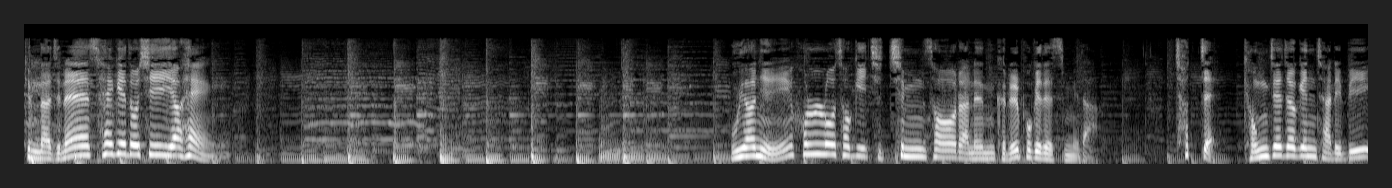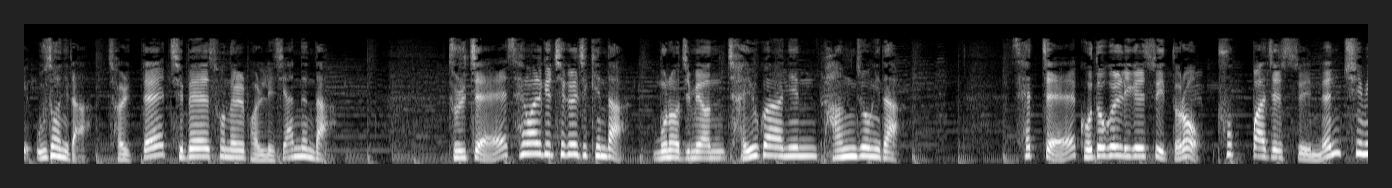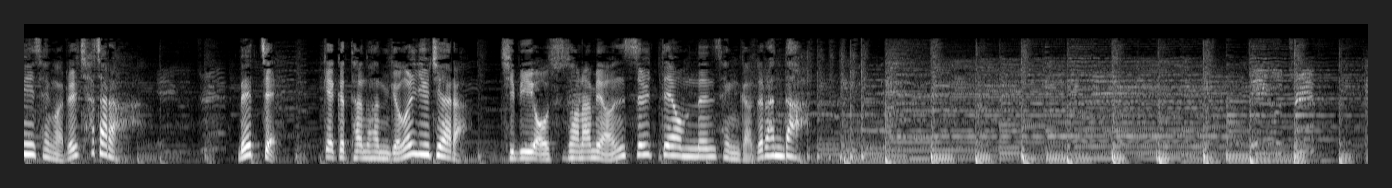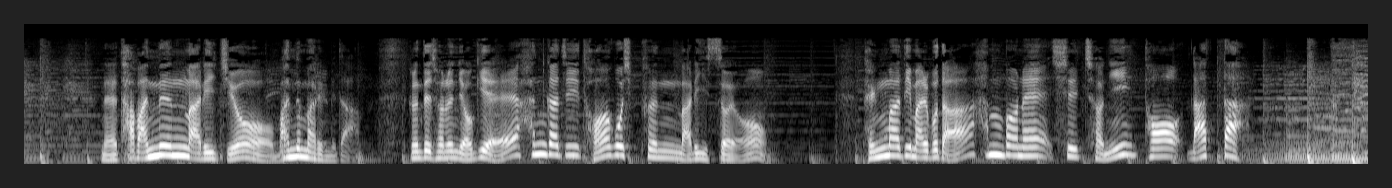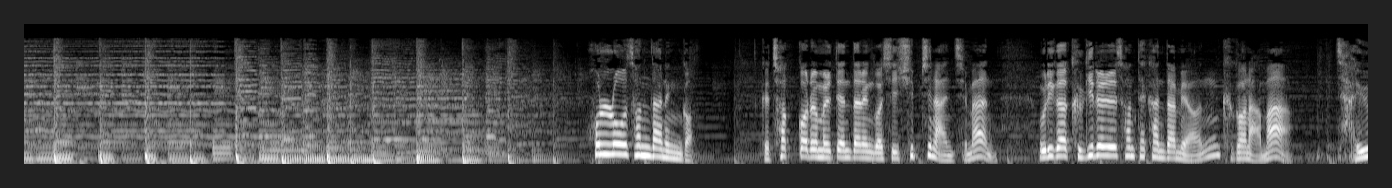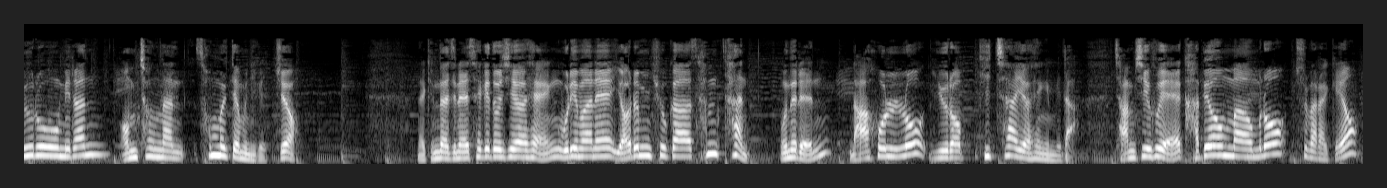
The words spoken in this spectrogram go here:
김나진의 세계도시 여행. 우연히 홀로서기 지침서라는 글을 보게 됐습니다. 첫째, 경제적인 자립이 우선이다. 절대 집에 손을 벌리지 않는다. 둘째, 생활 규칙을 지킨다. 무너지면 자유가 아닌 방종이다. 셋째, 고독을 이길 수 있도록 푹 빠질 수 있는 취미 생활을 찾아라. 넷째, 깨끗한 환경을 유지하라. 집이 어수선하면 쓸데없는 생각을 한다. 네, 다 맞는 말이지요. 맞는 말입니다. 그런데 저는 여기에 한 가지 더 하고 싶은 말이 있어요. 백마디 말보다 한 번의 실천이 더 낫다. 선다는 것, 그 첫 걸음을 뗀다는 것이 쉽진 않지만 우리가 그 길을 선택한다면 그건 아마 자유로움이란 엄청난 선물 때문이겠죠. 네, 김나진의 세계도시 여행, 우리만의 여름 휴가 3탄. 오늘은 나홀로 유럽 기차 여행입니다. 잠시 후에 가벼운 마음으로 출발할게요.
